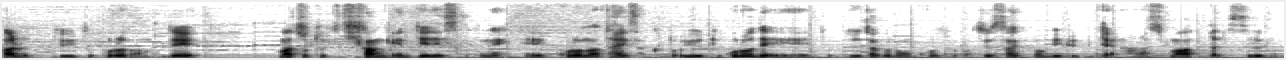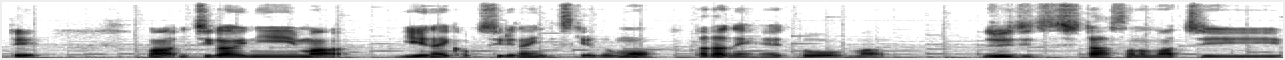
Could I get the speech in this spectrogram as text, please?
あるっていうところなので、まあちょっと期間限定ですけどね、えー、コロナ対策というところで、えーと、住宅ローン控除が13年伸びるみたいな話もあったりするので、まあ一概に、まあ言えないかもしれないんですけれども、ただね、えっ、ー、と、まあ充実したその街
